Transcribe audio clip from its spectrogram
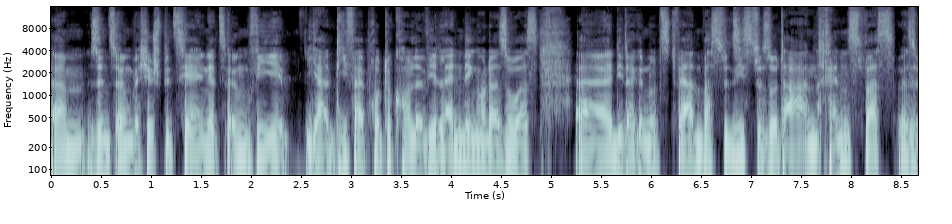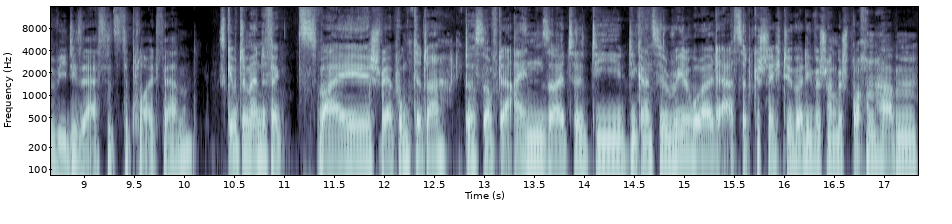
Ähm, sind es irgendwelche speziellen jetzt irgendwie, ja, DeFi-Protokolle wie Lending oder sowas, äh, die da genutzt werden? Was siehst du so da an Trends, was, also wie diese Assets deployed werden? Es gibt im Endeffekt zwei Schwerpunkte da. Das ist auf der einen Seite die, die ganze Real-World-Asset-Geschichte, über die wir schon gesprochen haben.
